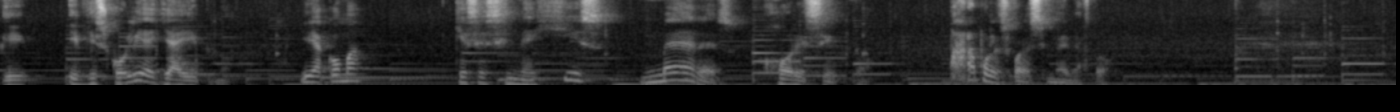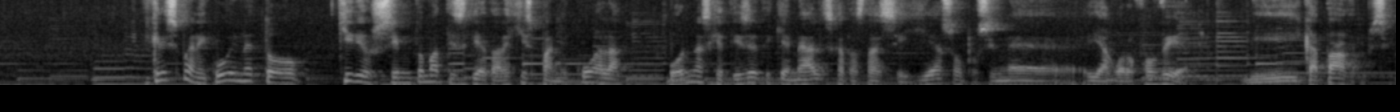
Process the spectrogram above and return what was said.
η, η δυσκολία για ύπνο ή ακόμα και σε συνεχείς μέρες χωρίς ύπνο. Πάρα πολλές φορές σημαίνει αυτό. Κρίση πανικού είναι το κύριο σύμπτωμα της διαταραχής πανικού, αλλά μπορεί να σχετίζεται και με άλλες καταστάσεις υγείας, όπως είναι η αγοροφοβία, η κατάθλιψη,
